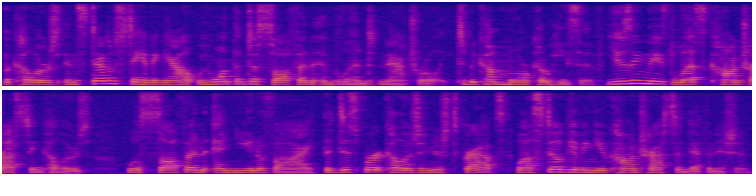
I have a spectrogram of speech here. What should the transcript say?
the colors, instead of standing out, we want them to soften and blend naturally to become more cohesive. Using these less contrasting colors will soften and unify the disparate colors in your scraps while still giving you contrast and definition.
